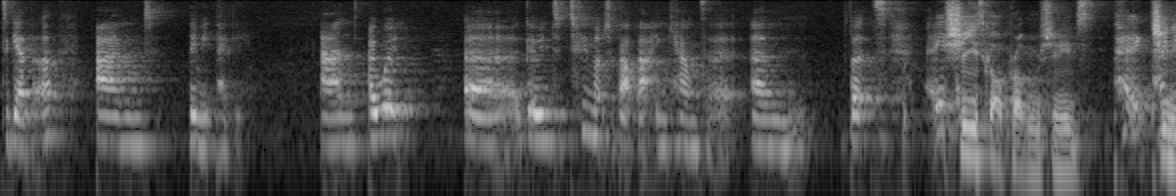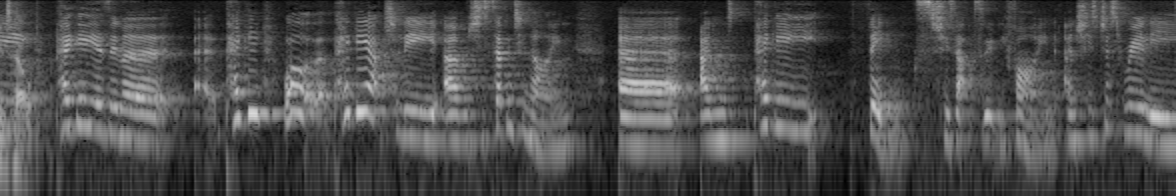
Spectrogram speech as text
together, and they meet Peggy, and I won't uh, go into too much about that encounter. Um, but She's got a problem. She needs. Pe- she needs help. Peggy is in a uh, Peggy. Well, Peggy actually, um, she's seventy nine, uh, and Peggy thinks she's absolutely fine, and she's just really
